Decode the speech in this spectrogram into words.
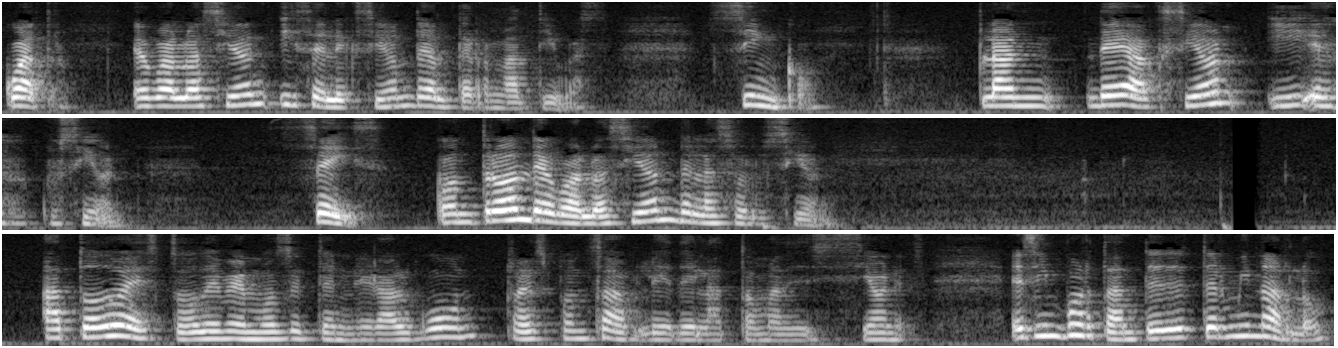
4. Evaluación y selección de alternativas. 5. plan de acción y ejecución. 6. Control de evaluación de la solución. A todo esto debemos de tener algún responsable de la toma de decisiones. Es importante determinarlo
